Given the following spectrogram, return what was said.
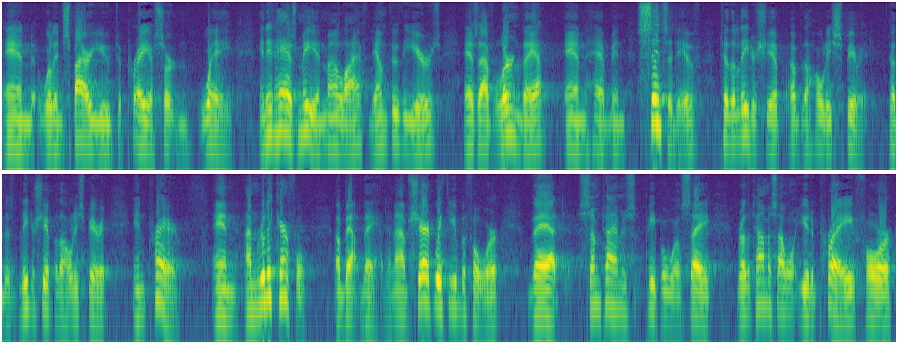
and will inspire you to pray a certain way. And it has me in my life down through the years as I've learned that and have been sensitive to the leadership of the Holy Spirit, to the leadership of the Holy Spirit in prayer. And I'm really careful about that. And I've shared with you before that sometimes people will say, Brother Thomas, I want you to pray for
